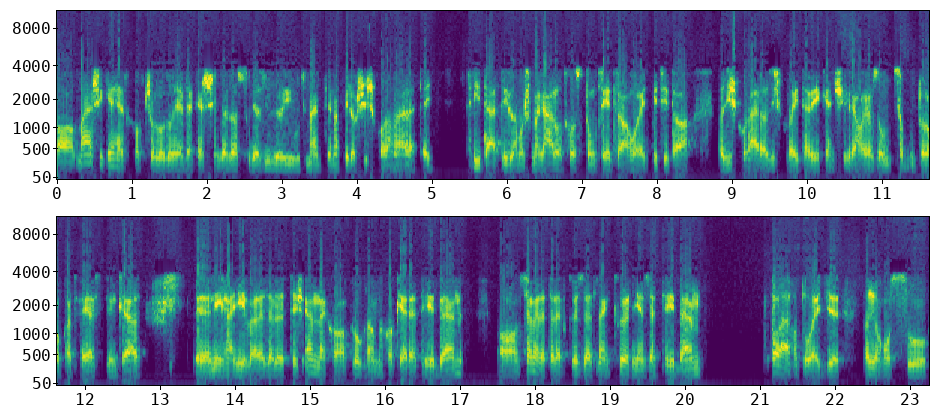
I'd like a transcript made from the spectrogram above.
A másik ehhez kapcsolódó érdekesség az az, hogy az Ülői út mentén a Piros iskola mellett egy street art villamos megállót hoztunk létre, ahol egy picit a, az iskolára, az iskolai tevékenységre hajazó utcabútorokat helyeztünk el e, néhány évvel ezelőtt, és ennek a programnak a keretében a szemeletelep közvetlen környezetében található egy nagyon hosszú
